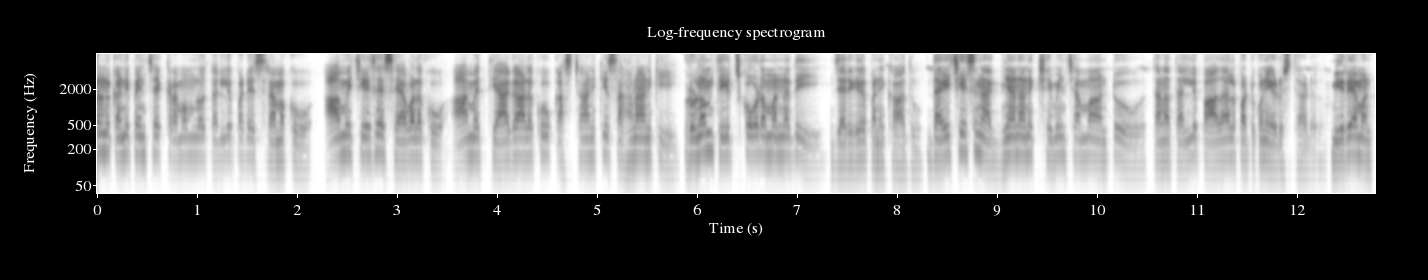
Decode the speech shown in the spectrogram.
బిడ్డలను కనిపించే క్రమంలో తల్లి పడే శ్రమకు ఆమె చేసే సేవలకు ఆమె త్యాగాలకు కష్టానికి సహనానికి రుణం తీర్చుకోవడం అన్నది జరిగే పని కాదు. దయచేసి నా అజ్ఞానాన్ని క్షమించమ్మా అంటూ తన తల్లి పాదాలు పట్టుకుని ఏడుస్తాడు. మీరేమంటారు?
